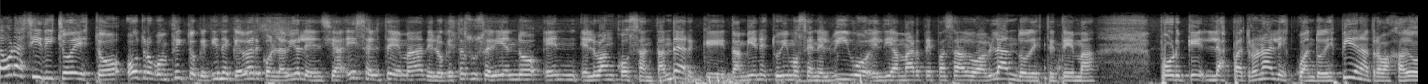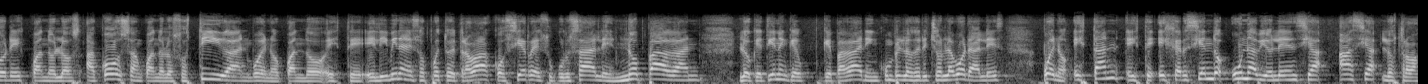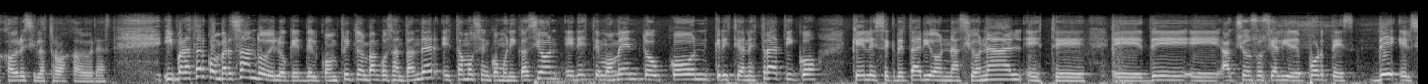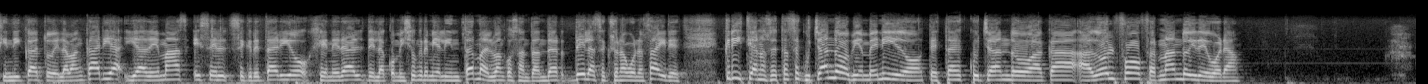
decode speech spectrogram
ahora sí, dicho esto, otro conflicto que tiene que ver con la violencia es el tema de lo que está sucediendo en el Banco Santander, que también estuvimos en el vivo el día martes pasado hablando de este tema, porque las patronales cuando despiden a trabajadores, cuando los acosan, cuando los hostigan, bueno, cuando este, eliminan esos puestos de trabajo, cierre de sucursales, no pagan lo que tienen que, pagar, incumplen los derechos laborales, bueno, están este, ejerciendo una violencia hacia los trabajadores y las trabajadoras. Y para estar conversando de lo que del conflicto en Banco Santander, estamos en comunicación en este momento con Cristian Estrático, que él es secretario nacional este, eh, de eh, Acción Social y Deportes del Sindicato de la Bancaria y además es el secretario general de la Comisión Gremial Interna del Banco Santander de la sección a Buenos Aires. Cristian, ¿nos estás escuchando? Bienvenido. Te está escuchando acá Adolfo, Fernando y Débora.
